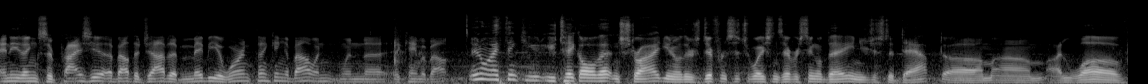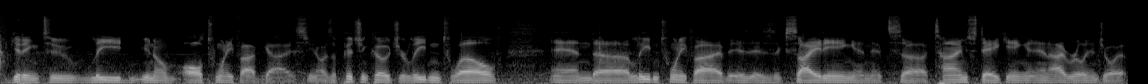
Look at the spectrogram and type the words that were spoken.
anything surprise you about the job that maybe you weren't thinking about when, when uh, it came about? You know, I think you, you take all that in stride. You know, there's different situations every single day, and you just adapt. Um, um, I love getting to lead, you know, all 25 guys. You know, as a pitching coach, you're leading 12 and uh, leading 25 is, is, exciting and it's uh, time staking, and I really enjoy it.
